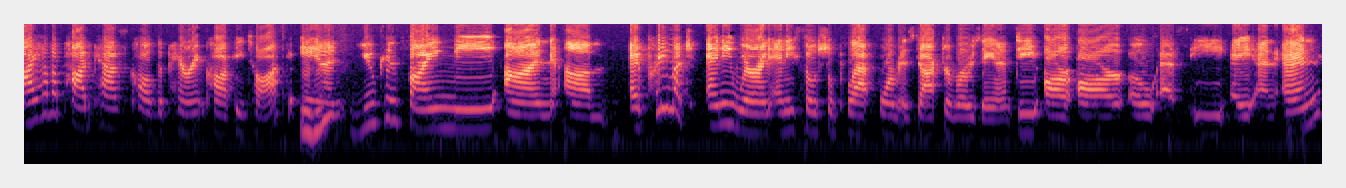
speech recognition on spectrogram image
I have a podcast called The Parent Coffee Talk, Mm-hmm. and you can find me on um, and pretty much anywhere on any social platform as Dr. Roseann, D R R O S E A N N.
